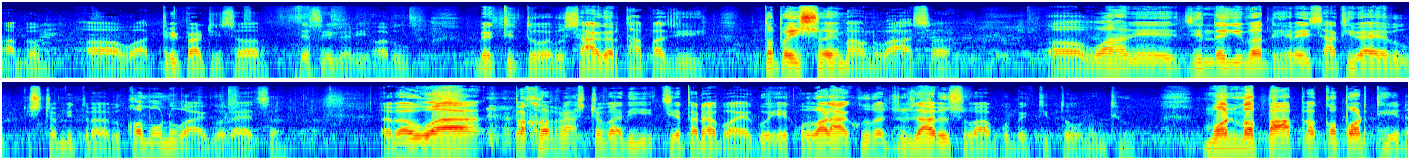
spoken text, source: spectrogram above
हाम्रो उहाँ त्रिपाठी सर त्यसै गरी अरू व्यक्तित्वहरू सागर थापाजी तपाईँ स्वयं आउनुभएको छ। अ, उहाँले जिन्दगीमा धेरै साथीभाइहरू इष्टमित्रहरू कमाउनु भएको रहेछ र उहाँ प्रखर राष्ट्रवादी चेतना भएको एक लडाकु र जुझारु स्वभावको व्यक्तित्व हुनुहुन्थ्यो। मनमा पाप र कपट थिएन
